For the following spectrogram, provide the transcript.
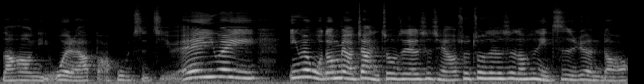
然后你为了要保护自己，诶，因为因为我都没有叫你做这件事情啊，所以做这件事都是你自愿的哦，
